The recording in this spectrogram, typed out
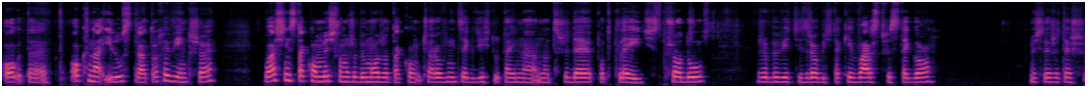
o, te okna i lustra trochę większe, właśnie z taką myślą, żeby może taką czarownicę gdzieś tutaj na, na 3D podkleić z przodu, żeby wiecie, zrobić takie warstwy z tego. Myślę, że też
